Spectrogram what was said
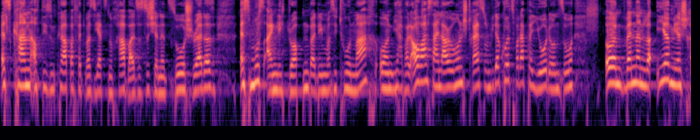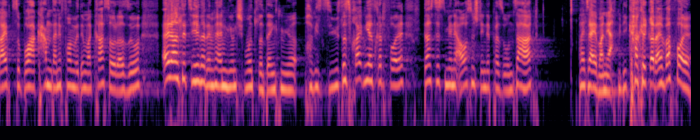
Es kann auf diesem Körperfett, was ich jetzt noch habe, also es ist ja nicht so shredded, es muss eigentlich droppen bei dem, was ich tun mache. Und ich habe halt auch Wassereinlagerung, Stress und wieder kurz vor der Periode und so. Und wenn dann ihr mir schreibt, so, boah, komm, deine Form wird immer krasser oder so, ey, dann sitze ich hinter dem Handy und schmunzel und denke mir, boah, wie süß. Das freut mich jetzt gerade voll, dass das mir eine außenstehende Person sagt weil selber nervt mir die Kacke gerade einfach voll.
